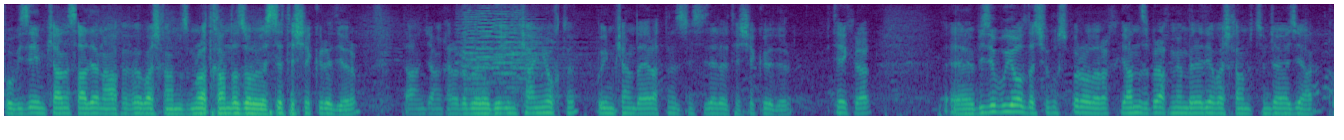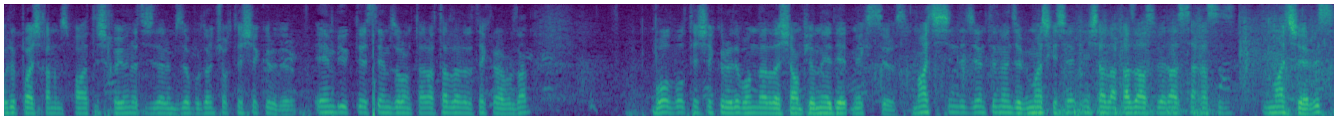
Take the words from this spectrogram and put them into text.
bu bize imkanı sağlayan AFF Başkanımız Murat Kandazoğlu ve size teşekkür ediyorum. Daha önce Ankara'da böyle bir imkan yoktu. Bu imkanı da yarattığınız için sizlere de teşekkür ediyorum. Tekrar e, bizi bu yolda Çubuk Spor olarak yalnız bırakmayan belediye başkanımız Tuncay Acıyan, kulüp başkanımız Fatih Şık ve yöneticilerimize buradan çok teşekkür ediyorum. En büyük desteğimiz olan taraftarlara da tekrar buradan bol bol teşekkür edip onlara da şampiyonluğu hediye etmek istiyoruz. Maç içinde centilmence bir maç geçer. İnşallah kazası belası sakasız bir maç veririz.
